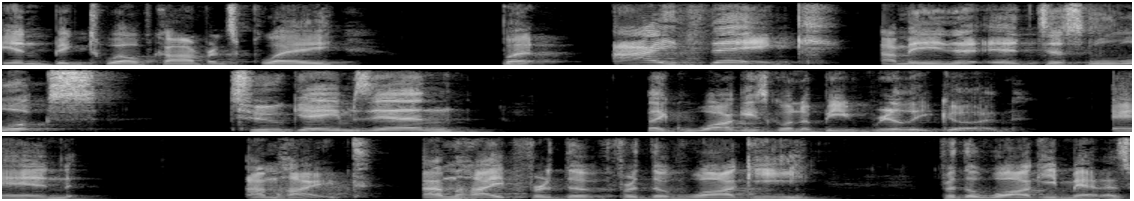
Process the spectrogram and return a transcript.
in Big 12 conference play. But I think, I mean, it just looks two games in like Wague's going to be really good. And I'm hyped. I'm hyped for the for the Wague for the Wague menace.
